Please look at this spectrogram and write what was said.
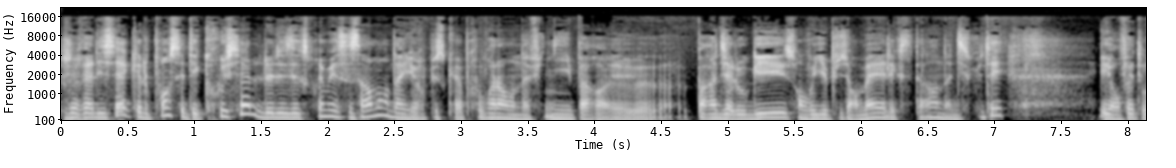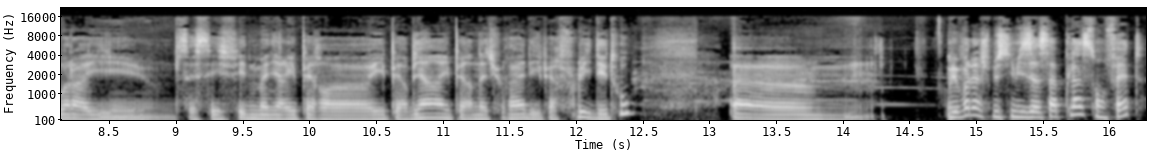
J'ai réalisé à quel point c'était crucial de les exprimer sincèrement, d'ailleurs, puisque après, voilà, on a fini par euh, par dialoguer, s'envoyer plusieurs mails, etc. On a discuté. Et en fait, voilà, il, ça s'est fait de manière hyper hyper bien, hyper naturelle, hyper fluide et tout. Mais voilà, je me suis mise à sa place, en fait.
